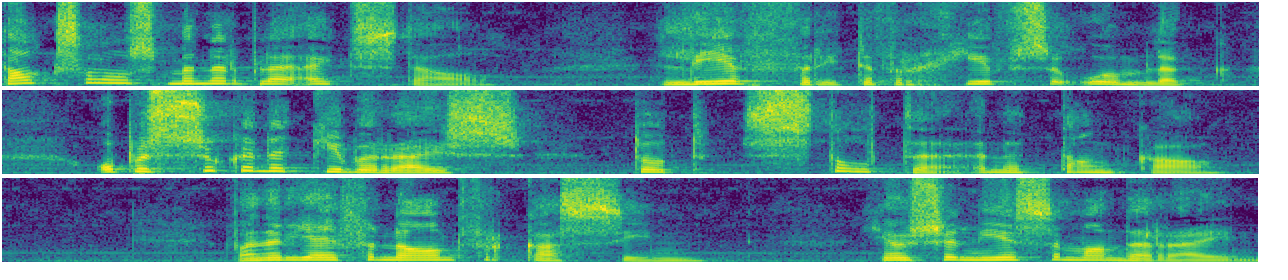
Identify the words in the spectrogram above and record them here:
Dalk sal ons minder bly uitstel. Leef vir die te vergeefse oomblik op 'n soekende kibberhuis tot stilte in 'n tanka. Wanneer jy vanaand vir Kas sien, jou Chinese mandaryn,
